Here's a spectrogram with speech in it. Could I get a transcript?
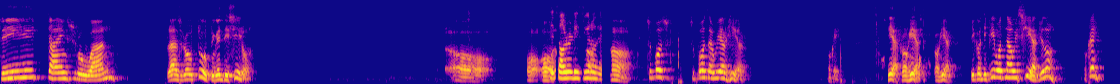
three times row one plus row two to get the zero. Oh, oh, oh. It's already oh, zero here. No. Suppose suppose that we are here. Okay. Here, from here, from here. Because the pivot now is here, you know. Okay.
